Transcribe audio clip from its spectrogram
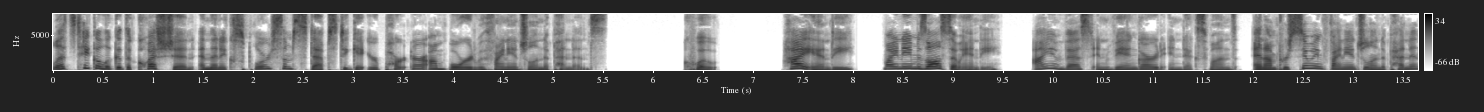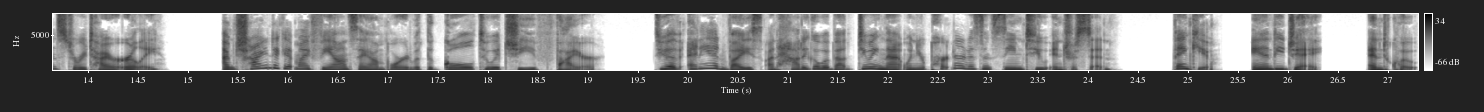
Let's take a look at the question and then explore some steps to get your partner on board with financial independence. Quote Hi, Andy. My name is also Andy. I invest in Vanguard index funds and I'm pursuing financial independence to retire early. I'm trying to get my fiance on board with the goal to achieve FIRE. Do you have any advice on how to go about doing that when your partner doesn't seem too interested? Thank you, Andy J. End quote.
